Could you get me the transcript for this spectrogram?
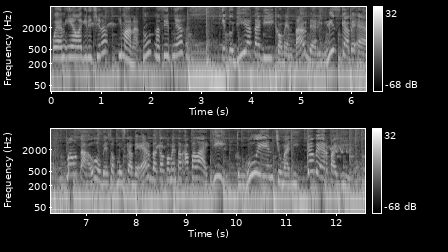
WNI yang lagi di Cina gimana tuh nasibnya? Itu dia tadi komentar dari Miss KBR. Mau tahu besok Miss KBR bakal komentar apa lagi? Tungguin cuma di KBR Pagi.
